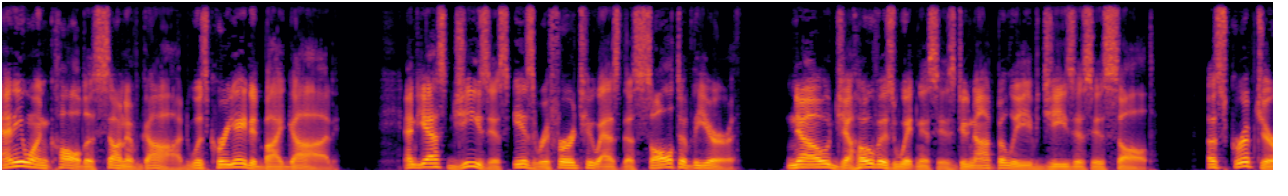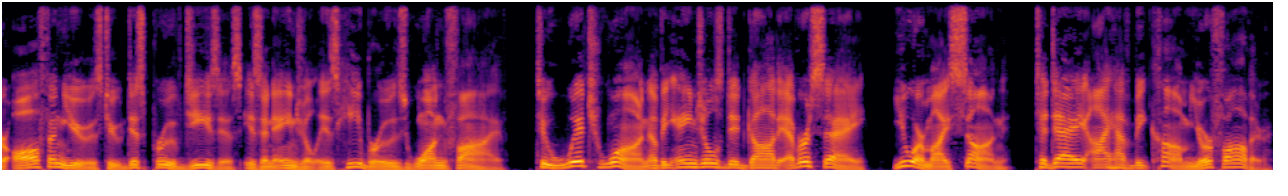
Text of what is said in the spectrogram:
anyone called a son of God was created by God. And yes, Jesus is referred to as the salt of the earth. No, Jehovah's Witnesses do not believe Jesus is salt. A scripture often used to disprove Jesus is an angel is Hebrews 1 5. To which one of the angels did God ever say, You are my son, today I have become your father?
